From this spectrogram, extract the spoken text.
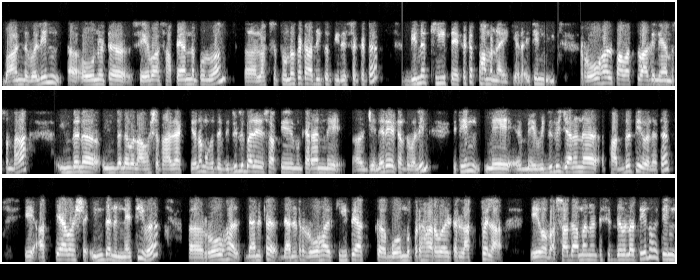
භාණ්ඩ වලින් ඕනට සේවා සපයන්න පුළුවන් ලක්ෂ 3කට අධික පිරිසකට දින කිහිපයකට පමණයි කියලා. ඉතින් රෝහල් පවත්වාගෙන යාම සඳහා ඉන්ධන ඉන්ධනවල අවශ්‍යතාවයක් තියෙනවා. මොකද විදුලි බලය සපයීම කරන්නේ ජෙනරේටර් වලින්. ඉතින් මේ මේ විදුලි ජනන පද්ධති වලට ඒ අත්‍යවශ්‍ය ඉන්ධන නැතිව රෝහල් දැනට දැනට රෝහල් කිහිපයක් බෝම්බ ප්‍රහාර වලට ලක් වෙලා ඒව වසාදමනට සිද්ධ වෙලා තියෙනවා. ඉතින්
